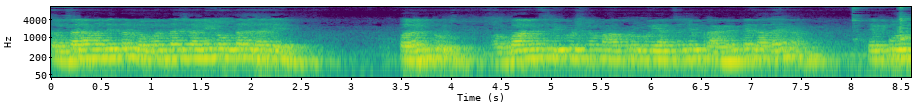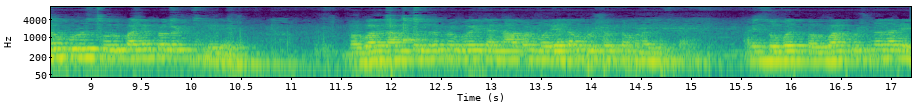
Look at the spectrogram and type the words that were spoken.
संसारामध्ये तर भगवंताचे अनेक अवतार झाले. परंतु भगवान श्रीकृष्ण महाप्रभू यांचं जे प्रागट्य झालंय ना ते पूर्ण पुरुष स्वरूपाने प्रगट झालेले आहे. भगवान रामचंद्र प्रभू आहे त्यांना आपण मर्यादा पुरुषोत्तम म्हणत असतात आणि सोबत भगवान कृष्ण झाले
